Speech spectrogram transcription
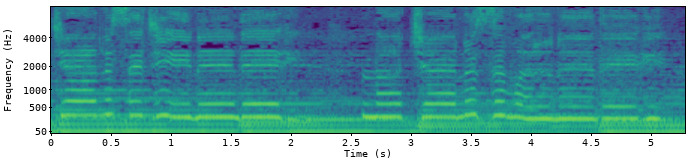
चैन से जीने देगी ना चैन से मरने देगी।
